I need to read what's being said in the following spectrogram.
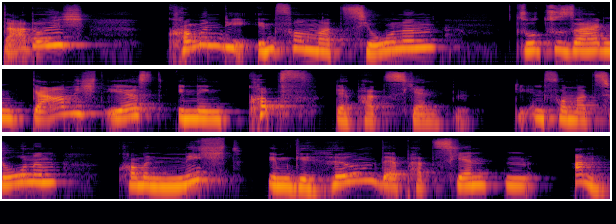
Dadurch kommen die Informationen sozusagen gar nicht erst in den Kopf der Patienten. Die Informationen kommen nicht im Gehirn der Patienten an,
